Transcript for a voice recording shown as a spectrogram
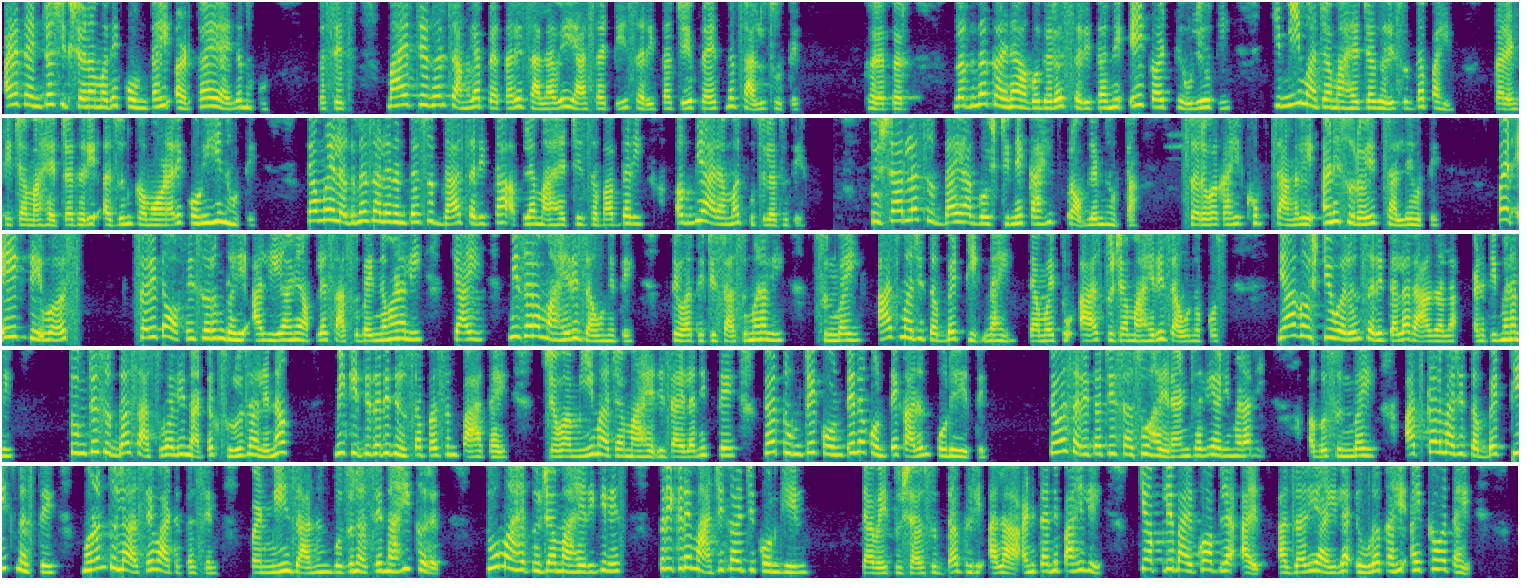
आणि त्यांच्या शिक्षणामध्ये कोणताही अडथळा यायला नको. तसेच माहेरचे घर चांगल्या प्रकारे चालावे यासाठी सरिताचे प्रयत्न चालूच होते. खर तर. लग्न करण्या अगोदरच सरिताने एक अट ठेवली होती की मी माझ्या माहेरच्या घरी सुद्धा पाहिल कारण तिच्या माहेरच्या घरी अजून कमावणारे कोणीही नव्हते. त्यामुळे लग्न झाल्यानंतर सुद्धा सरिता आपल्या माहेरची जबाबदारी अगदी आरामात उचलत होती. तुषारला सुद्धा ह्या गोष्टीने काहीच प्रॉब्लेम नव्हता. सर्व काही खूप चांगले आणि सुरळीत चालले होते. पण एक दिवस सरिता ऑफिसवरून घरी आली आणि आपल्या सासूबाईंना म्हणाली की आई मी जरा माहेरी जाऊन येते. तेव्हा तिची सासू म्हणाली सुनबाई आज माझी तब्येत ठीक नाही त्यामुळे तू आज तुझ्या माहेरी जाऊ नकोस. या गोष्टीवरून सरिताला राग आला आणि ती म्हणाली तुमचे सुद्धा सासूवाली नाटक सुरू झाले ना? मी कितीतरी दिवसापासून पाहत आहे. जेव्हा मी माझ्या माहेरी जायला निघते तेव्हा तुमचे कोणते ना कोणते कारण पुढे येते. तेव्हा सरिताची सासू हैराण झाली आणि म्हणाली अगं सुनबाई आजकाल माझी तब्येत ठीक नसते म्हणून तुला असे वाटत असेल पण मी जाणून बुजून असे नाही करत. तू माहे तुझ्या माहेरी गेलीस तर इकडे माझी काळजी कोण घेईल? त्यावेळी तुषार सुद्धा घरी आला आणि त्याने पाहिले की आपली बायको आपल्या आजारी आईला एवढं काही ऐकवत आहे.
